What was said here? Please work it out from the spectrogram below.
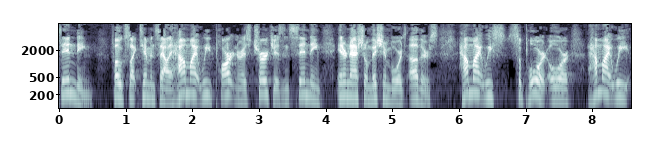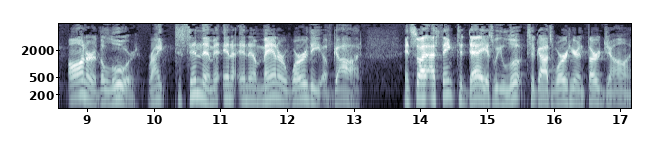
sending folks like Tim and Sally? How might we partner as churches in sending international mission boards others? How might we support or how might we honor the Lord, right? To send them in a, in a manner worthy of God. And so I, I think today as we look to God's word here in 3 John,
